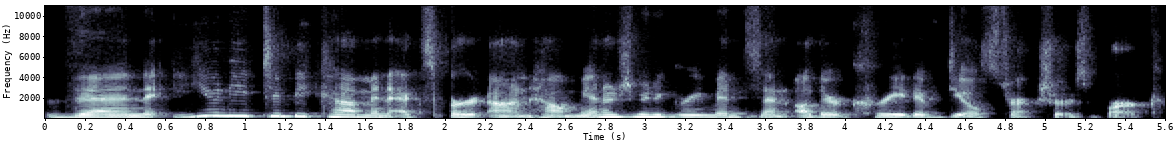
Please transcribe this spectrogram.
then you need to become an expert on how management agreements and other creative deal structures work.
